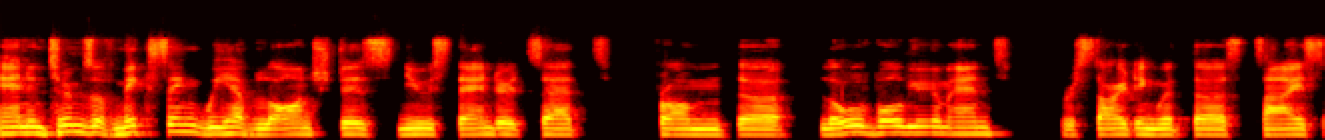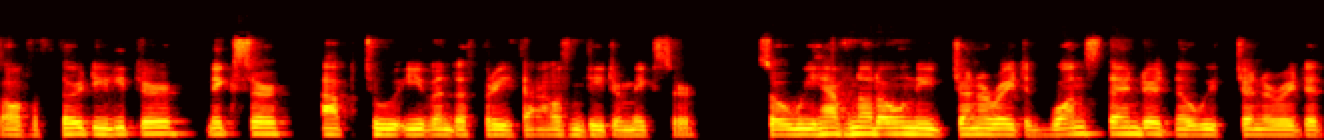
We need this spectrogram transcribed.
And in terms of mixing, we have launched this new standard set from the low volume end. We're starting with the size of a 30 liter mixer up to even the 3000 liter mixer. So we have not only generated one standard, no, we've generated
